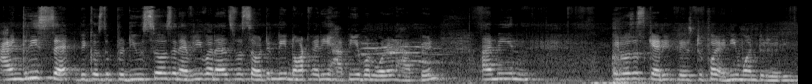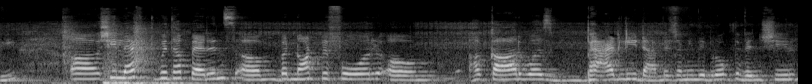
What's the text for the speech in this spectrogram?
angry set because the producers and everyone else were certainly not very happy about what had happened. I mean it was a scary place to, for anyone to really be. Uh, she left with her parents um, but not before um, her car was badly damaged. I mean they broke the windshield.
